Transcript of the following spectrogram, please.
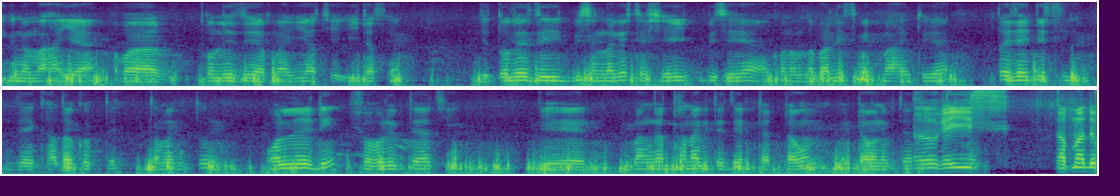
এখানে মাহাইয়া আবার তলে যে আপনার ইয়ে আছে ইট আছে যে তলে যে ইট বিছান লাগাইছে সেই ইট বিছাইয়া এখন আমরা বালি সিমেন্ট মাহাই তুইয়া তাই যাইতেছি যে খাওয়া দাওয়া করতে। তো আমরা কিন্তু অলরেডি শহরের ভিতরে আছি যে বাঙ্গা থানা ভিতরে যে একটা টাউন ওই টাউনের ভিতরে আপনাদের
